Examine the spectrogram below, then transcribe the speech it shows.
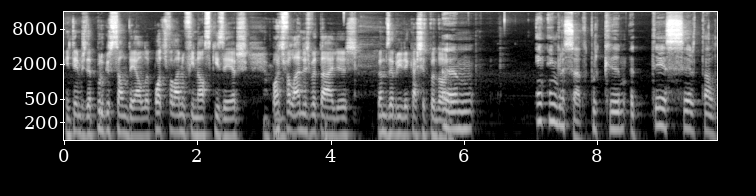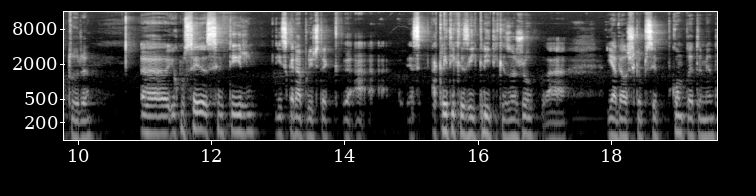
em termos da progressão dela, podes falar no final se quiseres, uhum. podes falar nas batalhas. Vamos abrir a caixa de Pandora. Um, é, é, engraçado porque até certa altura uh, eu comecei a sentir, e se calhar por isto é que há, há críticas e críticas ao jogo, há, e há delas que eu percebo completamente.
